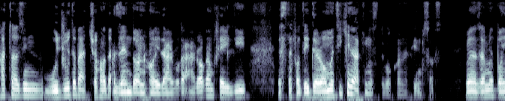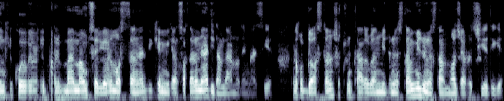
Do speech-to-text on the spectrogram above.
حتی از این وجود بچه ها در زندان های در واقع عراق هم خیلی استفاده دراماتیکی نتونسته بکنه فیلمساز. به نظر میاد با اینکه کلی من من اون سریال مستندی که میگن ساخته رو ندیدم در مورد این قضیه. ولی خب داستانش چون تقریبا می‌دونستم می‌دونستم ماجرا چیه دیگه.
